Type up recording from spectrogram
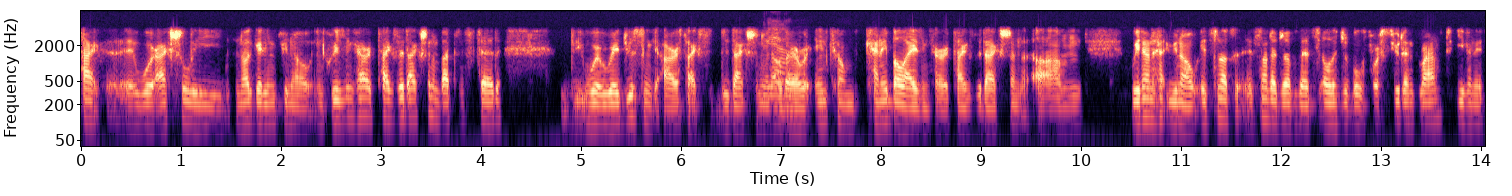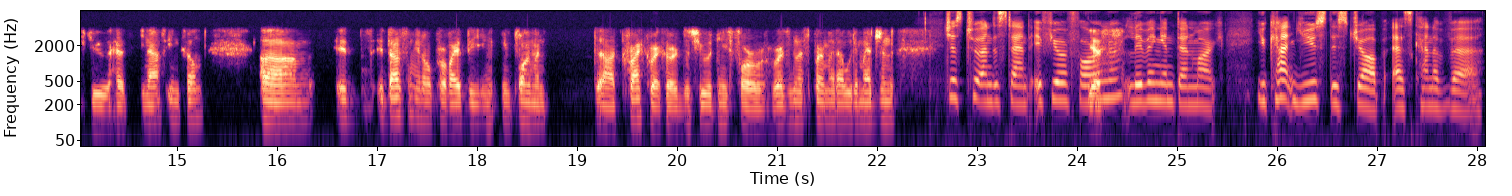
tax, uh, we're actually not getting, you know, increasing our tax deduction, but instead the- we're reducing our tax deduction. You know, Yeah. that our income cannibalizing our tax deduction. Um, we don't have, you know, it's not it's not a job that's eligible for student grant, even if you have enough income. Um, it it doesn't, you know, provide the employment uh, track record that you would need for residence permit. I would imagine. Just to understand, if you're a foreigner living in Denmark, you can't use this job as kind of a,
